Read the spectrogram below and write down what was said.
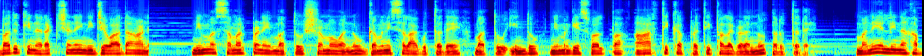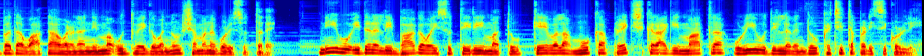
ಬದುಕಿನ ರಕ್ಷಣೆ ನಿಜವಾದ ಆಣೆ. ನಿಮ್ಮ ಸಮರ್ಪಣೆ ಮತ್ತು ಶ್ರಮವನ್ನು ಗಮನಿಸಲಾಗುತ್ತದೆ ಮತ್ತು ಇಂದು ನಿಮಗೆ ಸ್ವಲ್ಪ ಆರ್ಥಿಕ ಪ್ರತಿಫಲಗಳನ್ನು ತರುತ್ತದೆ. ಮನೆಯಲ್ಲಿನ ಹಬ್ಬದ ವಾತಾವರಣ ನಿಮ್ಮ ಉದ್ವೇಗವನ್ನು ಶಮನಗೊಳಿಸುತ್ತದೆ. ನೀವು ಇದರಲ್ಲಿ ಭಾಗವಹಿಸುತ್ತೀರಿ ಮತ್ತು ಕೇವಲ ಮೂಕ ಪ್ರೇಕ್ಷಕರಾಗಿ ಮಾತ್ರ ಉಳಿಯುವುದಿಲ್ಲವೆಂದು ಖಚಿತಪಡಿಸಿಕೊಳ್ಳಿ.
